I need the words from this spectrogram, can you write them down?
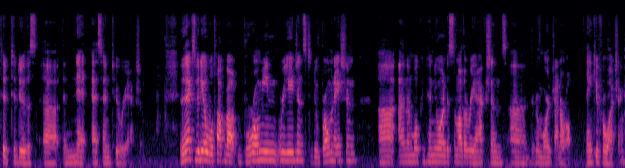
to, to do this uh, the net SN2 reaction. In the next video, we'll talk about bromine reagents to do bromination, uh, and then we'll continue on to some other reactions uh, that are more general. Thank you for watching.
